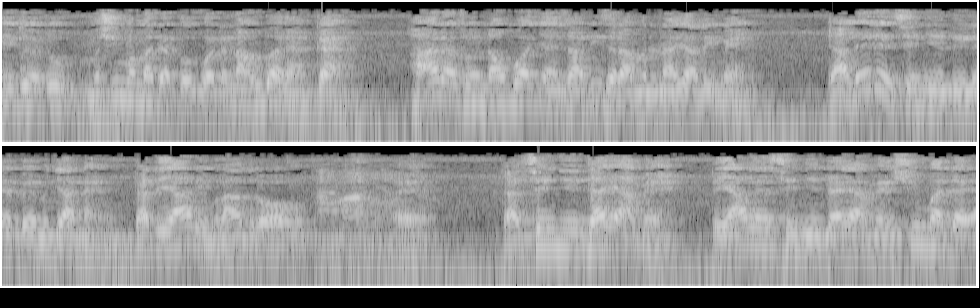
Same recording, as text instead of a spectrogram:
နေပြီးတော့မရှိမမတ်တဲ့ပုဂ္ဂိုလ်ကတဏှာဥပါဒံကံဟာအဲ့ဒါဆိုရင်နောင်ဘဝကျရင်ဇာတိဇရာမရဏရလိမ့်မယ်ဒါလေးတွေဆင်ញင်တွေလည်းပဲမကြနိုင်ဘူးဒါတရားတွေမလားတော်မှန်ပါဗျာအဲဒါဆင်ញင်တတ်ရမယ်တရားလည်းဆင်ញင်တတ်ရမယ်ရှုမှတ်တတ်ရ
